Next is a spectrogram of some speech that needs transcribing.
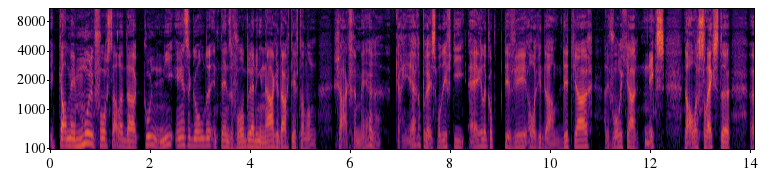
Ik kan mij moeilijk voorstellen dat Koen niet één seconde in, tijdens de voorbereidingen nagedacht heeft aan een Jacques Vermeire. Carrièreprijs, wat heeft hij eigenlijk op tv al gedaan? Dit jaar, vorig jaar, niks. De allerslechtste, eh,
